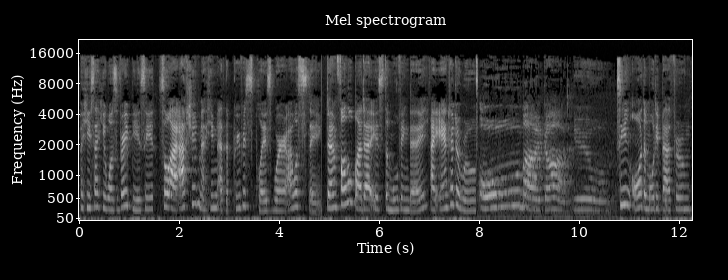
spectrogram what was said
But he said he was very busy, so I actually met him at the previous place where I was staying. Then followed by that is the moving day. I entered the room. Oh my god, ew. Seeing all the moldy bathroom,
